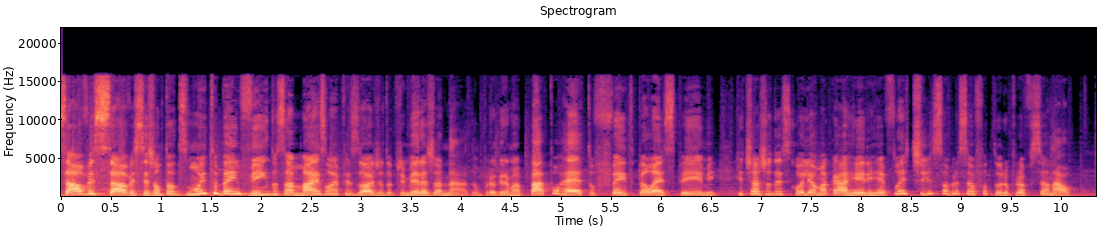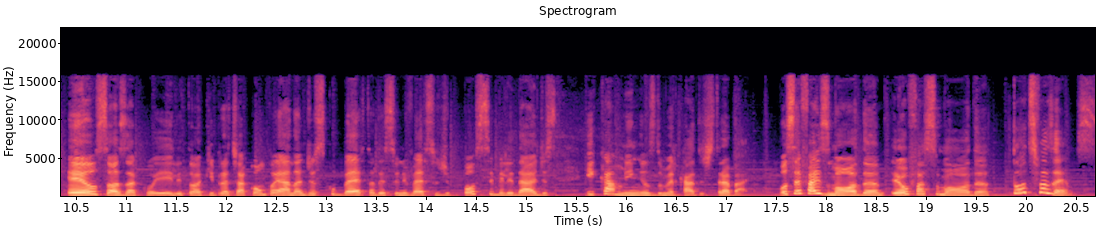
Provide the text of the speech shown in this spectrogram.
Salve, salve! Sejam todos muito bem-vindos a mais um episódio do Primeira Jornada, um programa papo reto feito pela SPM que te ajuda a escolher uma carreira e refletir sobre o seu futuro profissional. Eu sou a Zá Coelho e estou aqui para te acompanhar na descoberta desse universo de possibilidades e caminhos do mercado de trabalho. Você faz moda, eu faço moda, todos fazemos.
